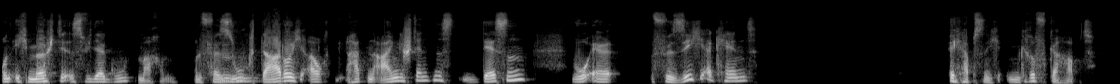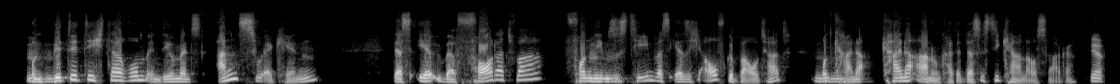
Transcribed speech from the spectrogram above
und ich möchte es wieder gut machen. Und versucht Mhm. dadurch auch, hat ein Eingeständnis dessen, wo er für sich erkennt, ich habe es nicht im Griff gehabt. Und Mhm. bittet dich darum, in dem Moment anzuerkennen, dass er überfordert war von dem Mhm. System, was er sich aufgebaut hat und Mhm. keine, keine Ahnung hatte. Das ist die Kernaussage. Ja.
